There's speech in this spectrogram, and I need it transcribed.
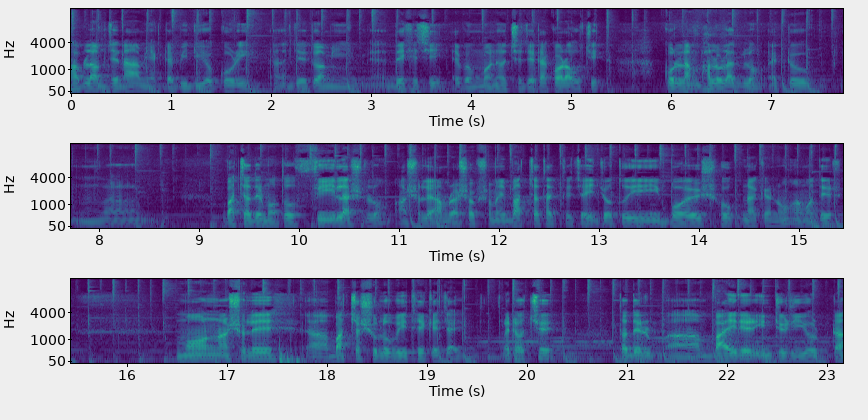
ভাবলাম যে না, আমি একটা ভিডিও করি যেহেতু আমি দেখেছি এবং মনে হচ্ছে যেটা করা উচিত। করলাম, ভালো লাগল, একটু বাচ্চাদের মতো ফিল আসলো। আসলে আমরা সবসময় বাচ্চা থাকতে চাই, যতই বয়স হোক না কেন, আমাদের মন আসলে বাচ্চা সুলভই থেকে যায়। এটা হচ্ছে তাদের বাইরের ইন্টেরিয়রটা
